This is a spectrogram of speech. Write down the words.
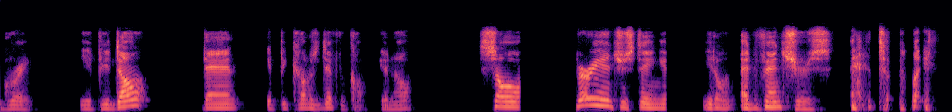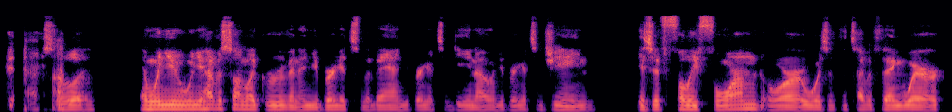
great. If you don't, then it becomes difficult, you know? So very interesting, you know, adventures to play. Absolutely. And when you when you have a song like Groovin' and you bring it to the band, you bring it to Dino and you bring it to Gene, is it fully formed or was it the type of thing where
